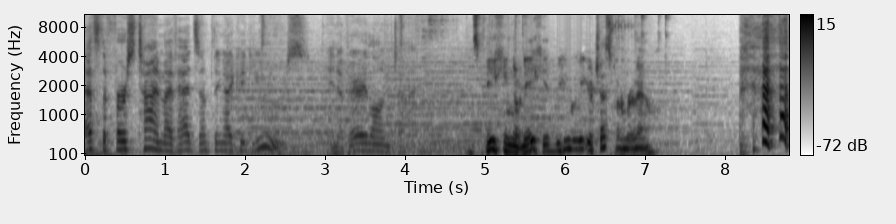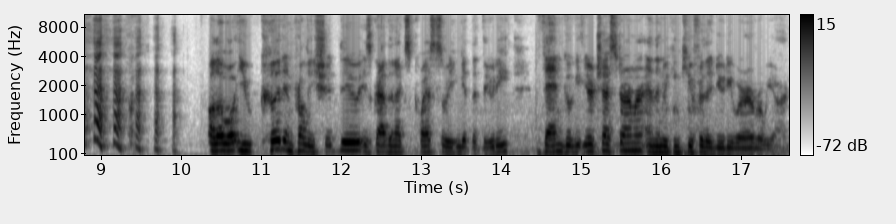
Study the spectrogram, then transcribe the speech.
That's the first time I've had something I could use in a very long time. And speaking of naked, we can go get your chest armor now. Although what you could and probably should do is grab the next quest so we can get the duty, then go get your chest armor, and then we can queue for the duty wherever we are.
